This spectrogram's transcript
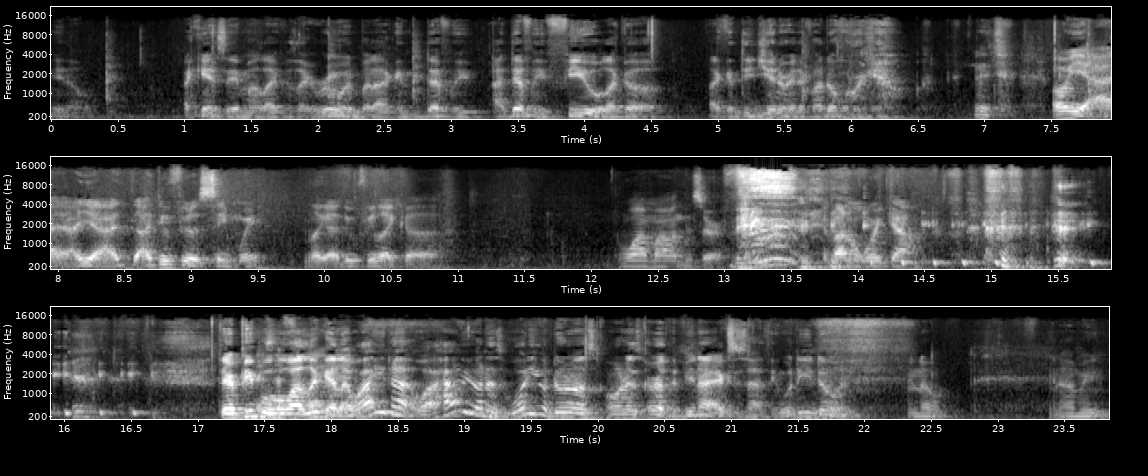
you know, I can't say my life is like ruined, but I can definitely I definitely feel like a like a degenerate if I don't work out. It- oh yeah, I, I, yeah, I, I do feel the same way. Like I do feel like, uh, why am I on this earth if I don't work out? There are people That's who I look at like, why are you not? Why, how are you on this? What are you doing on this, on this earth if you're not exercising? What are you doing? You know, you know what I mean?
